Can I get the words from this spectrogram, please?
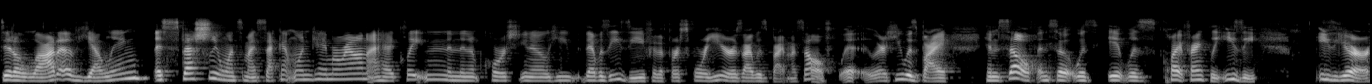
did a lot of yelling, especially once my second one came around. I had Clayton, and then of course, you know, he that was easy for the first four years. I was by myself, or he was by himself, and so it was it was quite frankly easy, easier.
